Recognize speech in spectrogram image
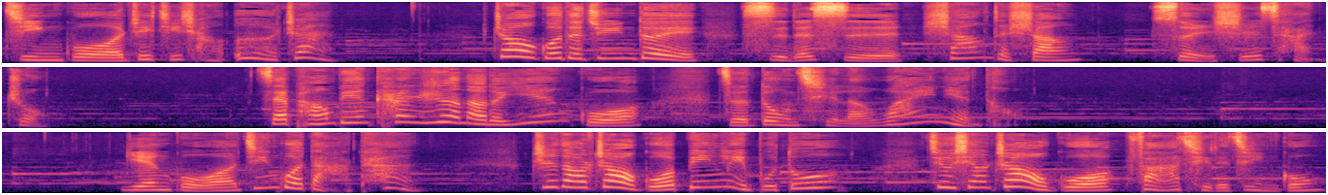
经过这几场恶战，赵国的军队死的死，伤的伤。损失惨重，在旁边看热闹的燕国则动起了歪念头。燕国经过打探，知道赵国兵力不多，就向赵国发起了进攻。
